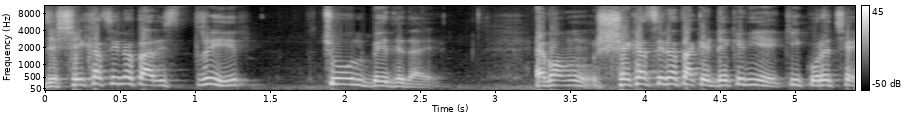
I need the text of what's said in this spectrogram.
যে শেখ হাসিনা তার স্ত্রীর চুল বেঁধে দেয়। এবং শেখ হাসিনা তাকে ডেকে নিয়ে কি করেছে,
